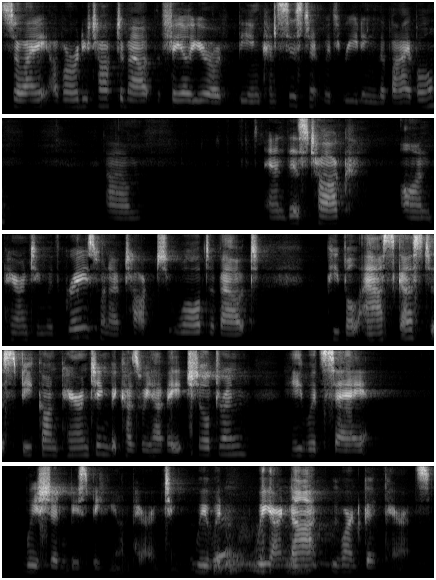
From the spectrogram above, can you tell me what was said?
So I, have already talked about the failure of being consistent with reading the Bible. Um, and this talk on parenting with grace, when I've talked to Walt about people ask us to speak on parenting because we have eight children, he would say, We shouldn't be speaking we would we are not we weren't good parents.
